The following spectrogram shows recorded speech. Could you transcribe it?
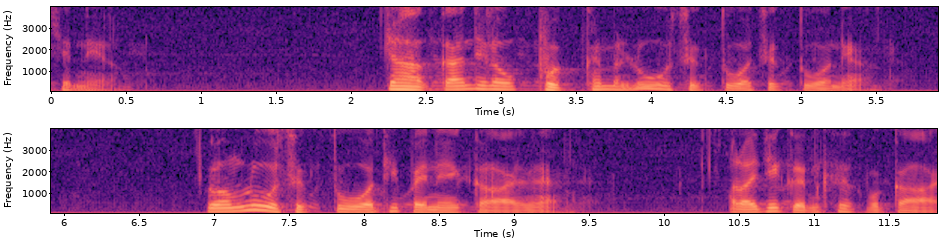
เช่นนี้ จากการที่เราฝึกให้มันรู้สึกตัวสึกตัวเนี่ยความรู้สึกตัวที่ไปในกายเนี่ยอะไรที่เกิดขึ้นกับกาย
